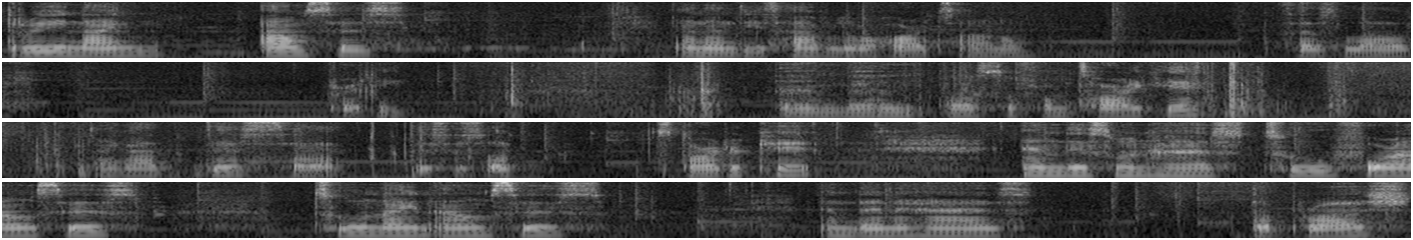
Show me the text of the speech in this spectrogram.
three nine ounces. And then these have little hearts on them. It says love. Pretty. And then also from Target, I got this set. This is a starter kit. And this one has two four ounces, two nine ounces. And then it has the brush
